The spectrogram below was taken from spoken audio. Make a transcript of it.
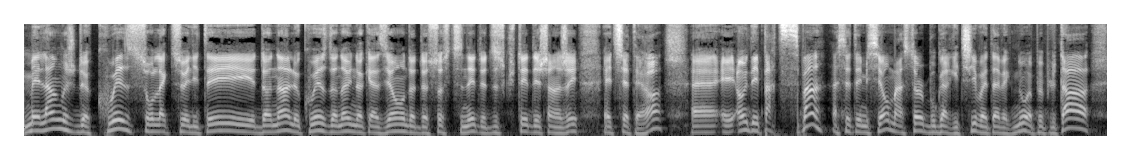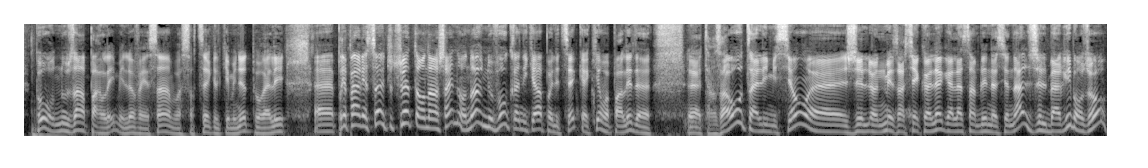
mélange de quiz sur l'actualité, donnant le quiz, donnant une occasion de, de s'ostiner, de discuter, d'échanger, etc. Euh, et un des participants à cette émission, Master Bugarici, va être avec nous un peu plus tard pour nous en parler. Mais là, Vincent va sortir quelques minutes pour aller euh, préparer ça. Et tout de suite, on enchaîne. On a un nouveau chroniqueur politique à qui on va parler de euh, temps à autre à l'émission. J'ai un de mes anciens collègues à l'Assemblée nationale, Gilles Barry. Bonjour.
